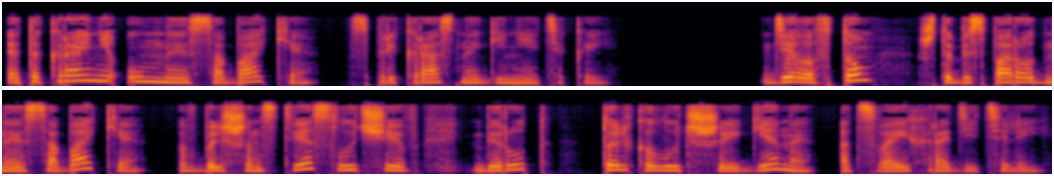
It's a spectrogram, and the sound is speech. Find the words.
это крайне умные собаки с прекрасной генетикой. Дело в том, что беспородные собаки в большинстве случаев берут только лучшие гены от своих родителей.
